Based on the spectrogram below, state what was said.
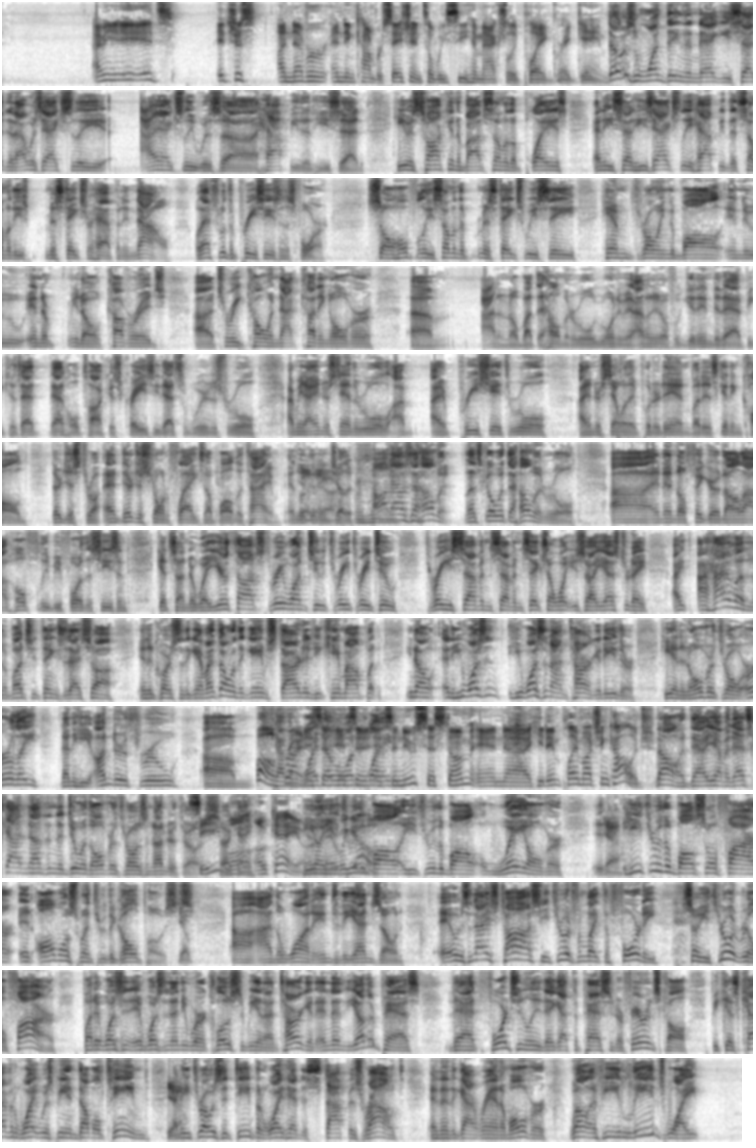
I mean, it's it's just a never ending conversation until we see him actually play great games. There was the one thing that Nagy said that I was actually. I actually was uh, happy that he said he was talking about some of the plays, and he said he's actually happy that some of these mistakes are happening now. Well, that's what the preseason's for. So hopefully, some of the mistakes we see him throwing the ball into into you know coverage, uh, Tarik Cohen not cutting over. Um, I don't know about the helmet rule. We won't even. I don't even know if we get into that because that that whole talk is crazy. That's the weirdest rule. I mean, I understand the rule. I I appreciate the rule. I understand why they put it in, but it's getting called. They're just throwing and they're just throwing flags up all the time and Yeah, looking at each are. other. Oh, that was a helmet. Let's go with the helmet rule, uh, and then they'll figure it all out. Hopefully, before the season gets underway. Your thoughts 312-332-3776 on what you saw yesterday. I, I highlighted a bunch of things that I saw in the course of the game. I thought when the game started, he came out, but you know, and he wasn't he wasn't on target either. He had an overthrow early, then he underthrew. Um, Well, Kevin right. White It's a, it's, a, it's a new system, and uh, he didn't play much in college. No, that, yeah, but that's got nothing to do with overthrows and underthrows. See? Well, okay. He, Or he threw the ball. He threw the ball way over. It- Yeah. He threw the ball so far it almost went through the goalposts. Yep. Uh, on the one into the end zone. It was a nice toss. He threw it from like the forty, so he threw it real far, but it wasn't. It wasn't anywhere close to being on target. And then the other pass that, fortunately, they got the pass interference call because Kevin White was being double teamed, Yeah. and he throws it deep, and White had to stop his route, and then the guy ran him over. Well, if he leads White,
